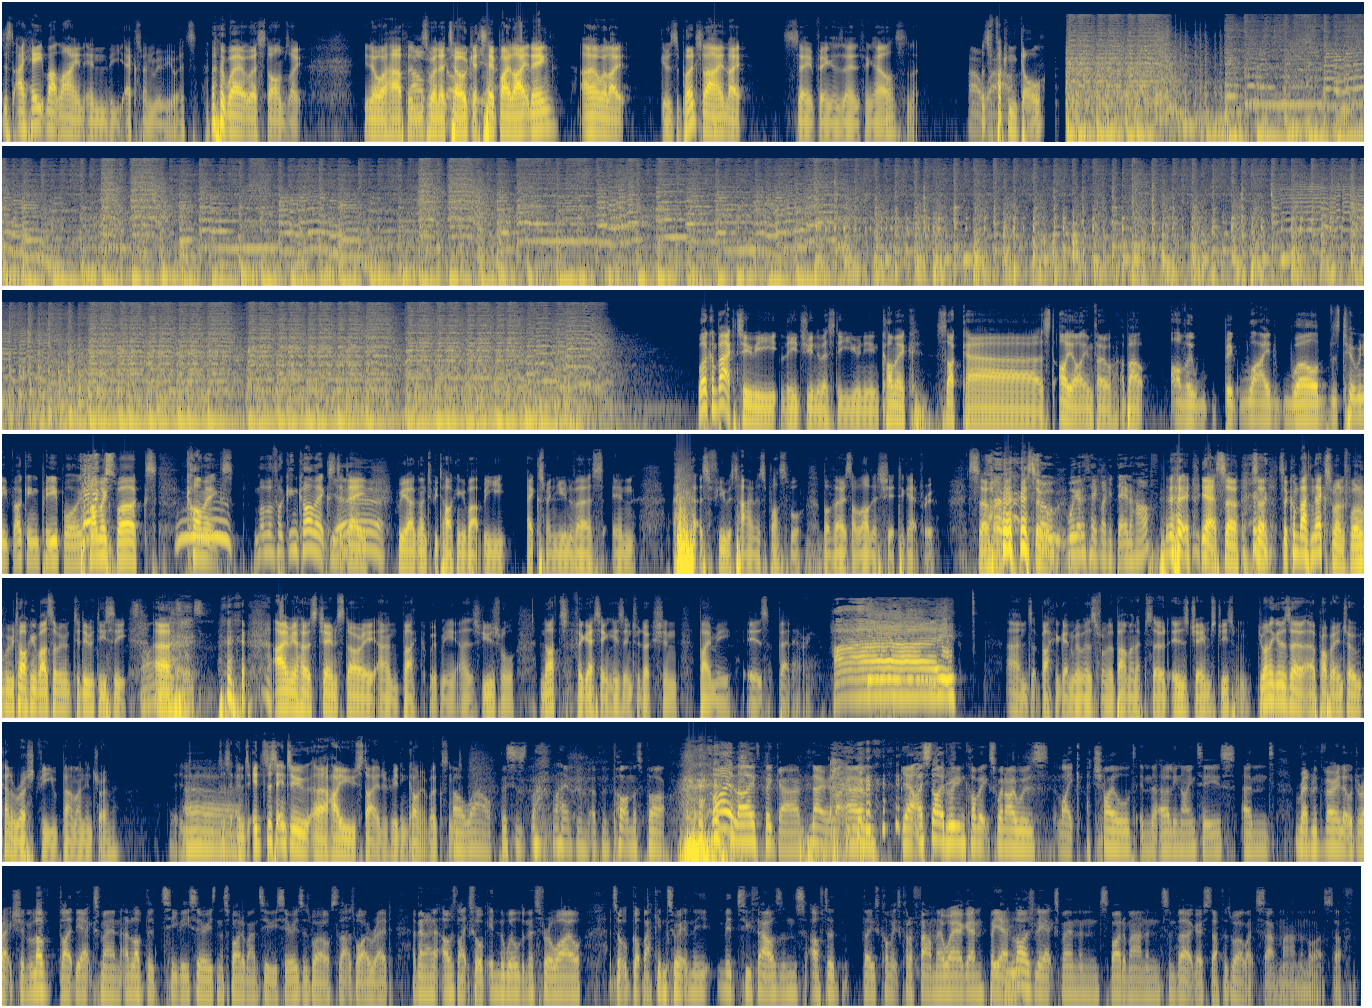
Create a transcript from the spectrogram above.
just I hate that line in the X Men movie where it's where where Storm's like, you know what happens Oh when a toad gets yeah. hit by lightning, and we're like, give us a punchline, like same thing as anything else. And like, Oh, That's wow. fucking dull. Welcome back to the Leeds University Union Comic Sockcast. All your info about all the big wide world. There's too many fucking people in comic books, comics, motherfucking comics. Yeah. Today we are going to be talking about the X Men universe in as few a time as possible, but there's a lot of shit to get through. So, so, So, we're going to take like a day and a half. yeah, so so so come back next month when we'll be talking about something to do with DC. Uh. I'm your host, James Story, and back with me as usual, not forgetting his introduction by me, is Ben Herring. Hi. And back again with us from the Batman episode is James Cheeseman. Do you want to give us a, a proper intro? We kind of rushed the Batman intro. In- Uh, just, and it's just into uh, how you started reading comic books. And oh wow, this is I've been I've been put on the spot. My life began. No, like um, yeah, I started reading comics when I was like a child in the early '90s and read with very little direction. Loved like the X Men I loved the TV series and the Spider Man TV series as well. So that was what I read. And then I, I was like sort of in the wilderness for a while. and sort of got back into it in the mid 2000s after those comics kind of found their way again. But yeah, Mm. largely X Men and Spider Man and some Vertigo stuff as well, like Sandman and all that stuff.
